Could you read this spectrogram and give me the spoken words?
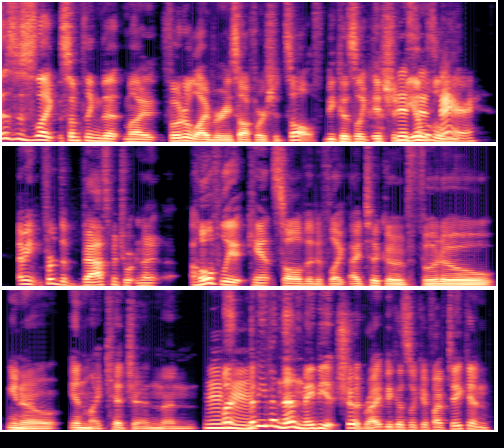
this is like something that my photo library software should solve because like it should this be able to fair I mean, for the vast majority, and I- hopefully it can't solve it if like I took a photo, you know, in my kitchen, then but, Mhm. but even then maybe it should, right? Because like if I've taken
